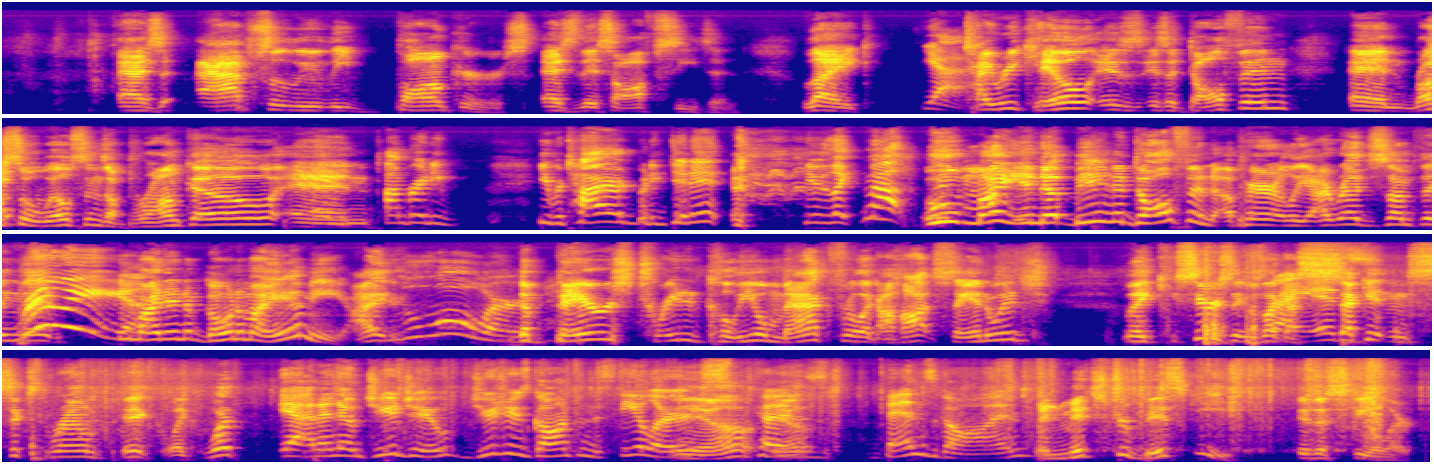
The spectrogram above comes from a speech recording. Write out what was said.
as absolutely bonkers as this off season. Like Yeah. Tyreek Hill is is a Dolphin and Russell Wilson's a Bronco and Tom Brady, he retired, but he didn't. He was like, no, who might end up being a Dolphin apparently. I read something that he might end up going to Miami. I Lord. The Bears traded Khalil Mack for like a hot sandwich. Like seriously, it was like Right, a second and sixth round pick. Like what? Yeah, and I know Juju. Juju's gone from the Steelers Yeah, because Ben's gone. And Mitch Trubisky is a Steeler.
